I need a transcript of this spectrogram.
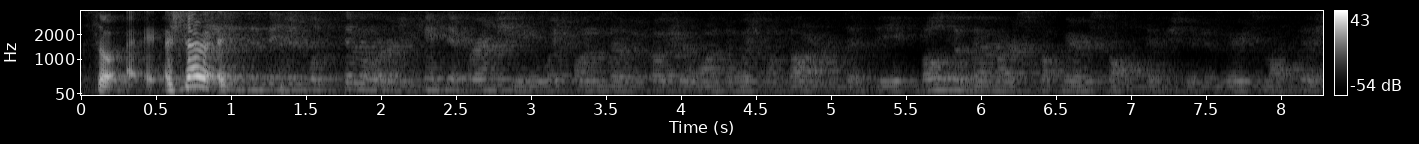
So, a, a The shar- is that they just look similar. You can't differentiate which ones are the kosher ones and which ones aren't. That the, both of them are sm- very small fish. They're just very small fish,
